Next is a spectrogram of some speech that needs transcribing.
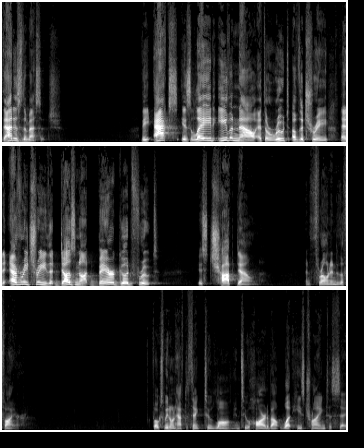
That is the message. The axe is laid even now at the root of the tree, and every tree that does not bear good fruit is chopped down and thrown into the fire. Folks, we don't have to think too long and too hard about what he's trying to say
